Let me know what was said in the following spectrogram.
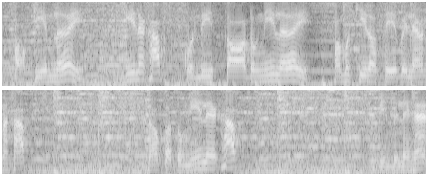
ๆออกเกมเลย นี่นะครับ กดรีสตอร์ตรงนี้เลย เพราะเมื่อกี้เราเซฟไปแล้วนะครับแล้วกดตรงนี้เลยครับ บินไปเลยฮะ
